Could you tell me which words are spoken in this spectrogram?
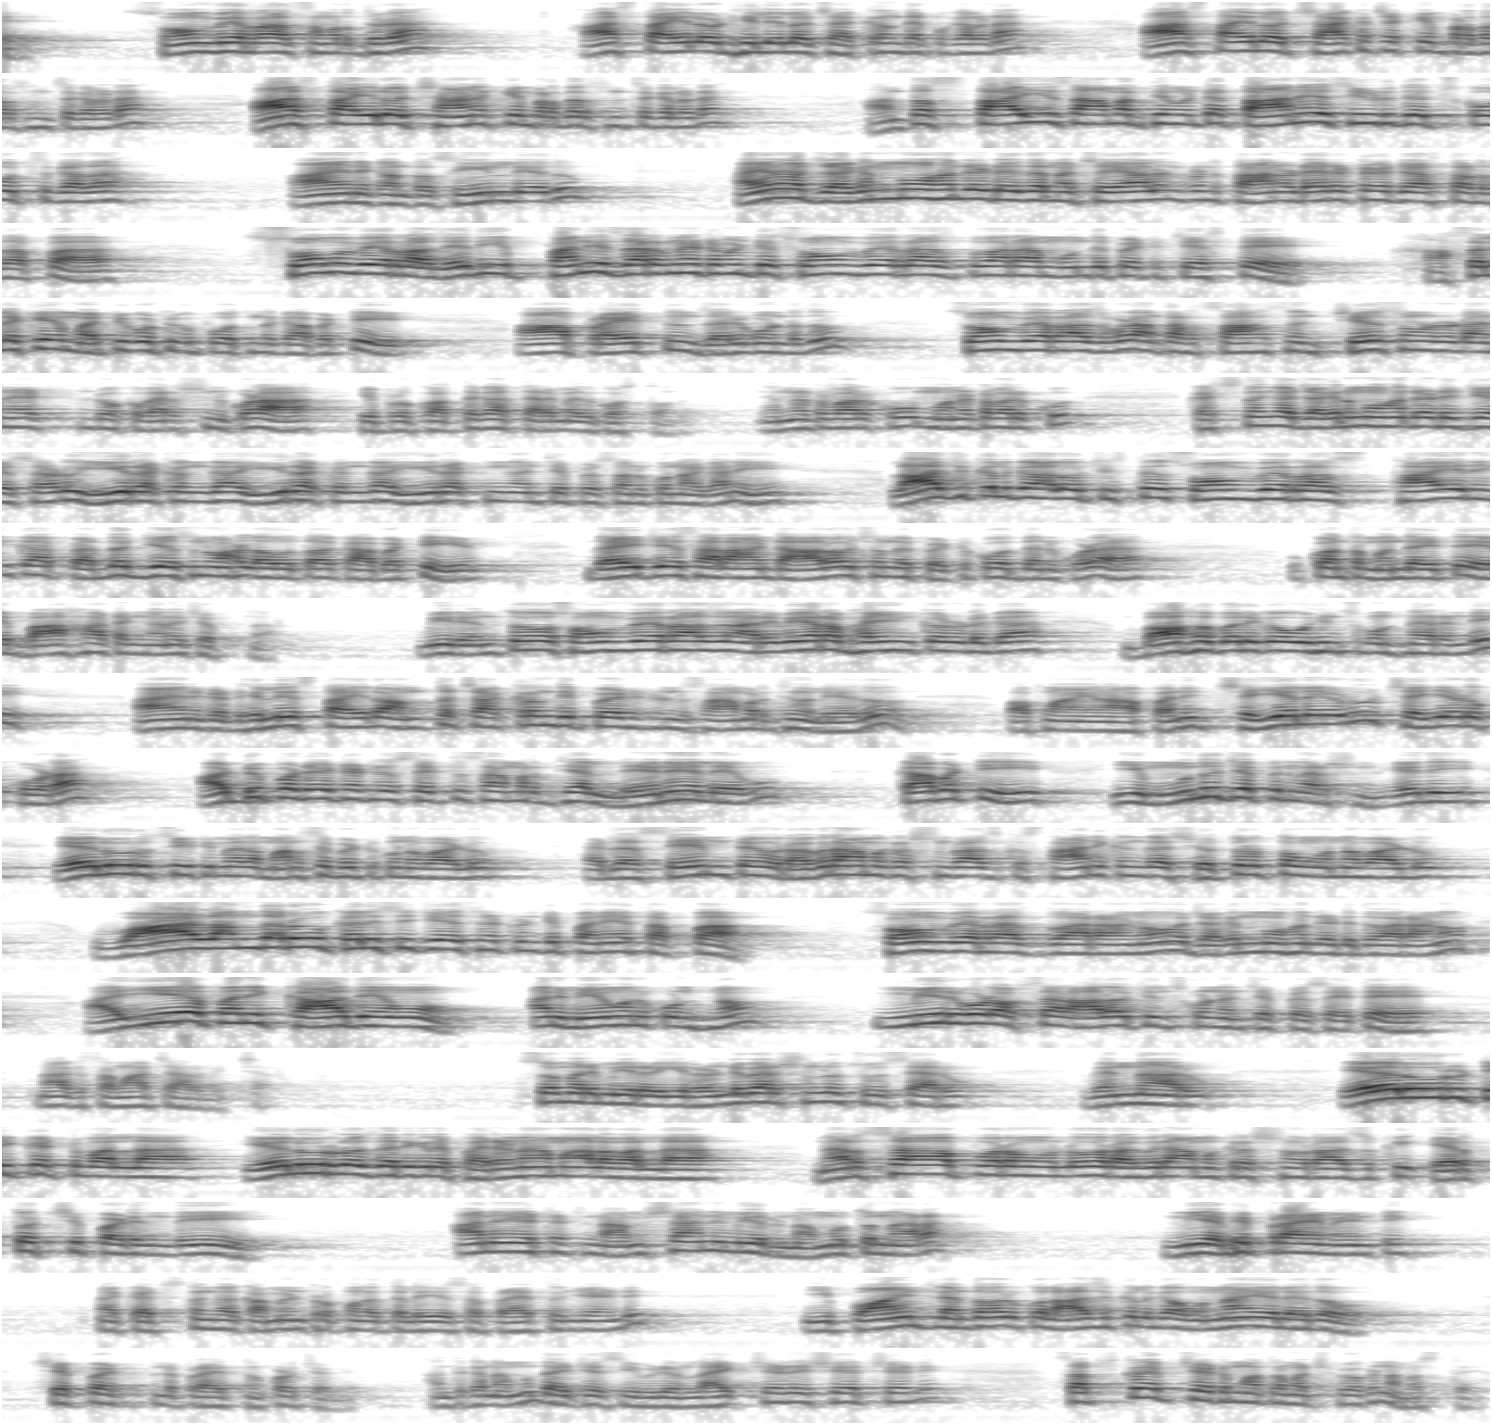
సోమవీర్రాజు సమర్థుడా? ఆ స్థాయిలో ఢిల్లీలో చక్రం తిప్పగలడా? ఆ స్థాయిలో చాకచక్యం ప్రదర్శించగలడా? ఆ స్థాయిలో చాణక్యం ప్రదర్శించగలడా? అంత స్థాయి సామర్థ్యం అంటే తానే సీడు తెచ్చుకోవచ్చు కదా? ఆయనకు అంత సీన్ లేదు. అయినా జగన్మోహన్ రెడ్డి ఏదైనా చేయాలనుకుంటే తాను డైరెక్ట్గా చేస్తాడు తప్ప సోమవీర్రాజు ఏది పని జరిగినటువంటి సోమవీర్రాజు ద్వారా ముందు పెట్టి చేస్తే అసలకే మట్టి కొట్టుకుపోతుంది కాబట్టి ఆ ప్రయత్నం జరిగి ఉండదు. సోమవీర్రాజు కూడా అంత సాహసం చేసి ఉండడు అనేటువంటి ఒక వెర్షన్ కూడా ఇప్పుడు కొత్తగా తెర మీదకి వస్తుంది. నిన్నటి వరకు మొన్నటి వరకు ఖచ్చితంగా జగన్మోహన్ రెడ్డి చేశాడు. ఈ రకంగా ఈ రకంగా ఈ రకంగా అని చెప్పేసి అనుకున్నా కానీ లాజికల్గా ఆలోచిస్తే సోమవీర్రాజు స్థాయిని ఇంకా పెద్ద చేసిన వాళ్ళు అవుతా కాబట్టి దయచేసి అలాంటి ఆలోచనలు పెట్టుకోవద్దని కూడా కొంతమంది అయితే బాహాటంగానే చెప్తున్నారు. మీరు ఎంతో సోమవీర్రాజును అరివేర భయంకరుడిగా బాహుబలిగా ఊహించుకుంటున్నారండి. ఆయనకు ఢిల్లీ స్థాయిలో అంత చక్రం తిప్పేటటువంటి సామర్థ్యం లేదు. పాపం ఆయన ఆ పని చెయ్యలేడు చెయ్యడు కూడా. అడ్డుపడేటటువంటి శక్తి సామర్థ్యాలు లేనే లేవు. కాబట్టి ఈ ముందు చెప్పిన వెర్షన్ ఏది? ఏలూరు సీటు మీద మనసు పెట్టుకున్న వాళ్ళు అట్ ద సేమ్ టైం రఘురామకృష్ణరాజుకు స్థానికంగా శత్రుత్వం ఉన్నవాళ్ళు వాళ్ళందరూ కలిసి చేసినటువంటి పనే తప్ప సోమవీర్రాజు ద్వారానో జగన్మోహన్ రెడ్డి ద్వారానో అయ్యే పని కాదేమో అని మేము అనుకుంటున్నాం మీరు కూడా ఒకసారి ఆలోచించుకోండి అని చెప్పేసి అయితే నాకు సమాచారం ఇచ్చారు. సో మరి మీరు ఈ రెండు వెర్షన్లు చూశారు విన్నారు. ఏలూరు టికెట్ వల్ల ఏలూరులో జరిగిన పరిణామాల వల్ల నర్సాపురంలో రఘురామకృష్ణరాజుకి ఎర్తొచ్చి పడింది అనేటటువంటి అంశాన్ని మీరు నమ్ముతున్నారా? మీ అభిప్రాయం ఏంటి? నాకు ఖచ్చితంగా కమెంట్ రూపంలో తెలియజేసే ప్రయత్నం చేయండి. ఈ పాయింట్లు ఎంతవరకు లాజికల్గా ఉన్నాయో లేదో చెప్పేటటువంటి ప్రయత్నం కూడా చేయండి. అంతకన్నా ముందు దయచేసి ఈ వీడియోని లైక్ చేయండి షేర్ చేయండి సబ్స్క్రైబ్ చేయడం మాత్రం మర్చిపోకండి. నమస్తే.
